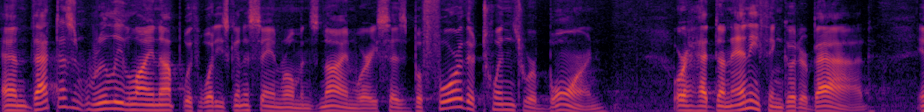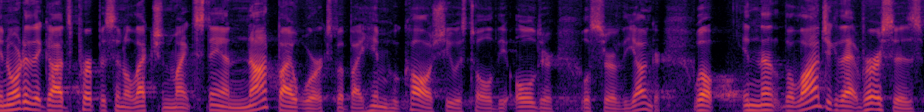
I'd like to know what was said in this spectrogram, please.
And that doesn't really line up with what he's going to say in Romans 9, where he says, Before the twins were born, or had done anything good or bad, in order that God's purpose in election might stand, not by works, but by him who calls, she was told, the older will serve the younger. Well, in the, the logic of that verse is,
